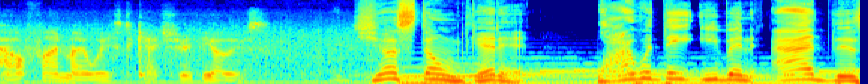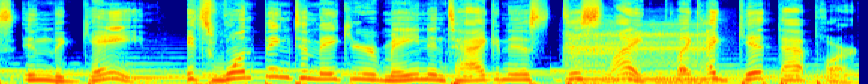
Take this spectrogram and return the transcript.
I'll find my ways to catch her the others. I just don't get it. Why would they even add this in the game? It's one thing to make your main antagonist dislike, like I get that part.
